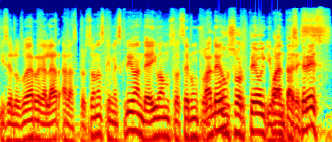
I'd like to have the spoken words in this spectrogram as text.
y se los voy a regalar a las personas que me escriban. De ahí vamos a hacer un sorteo. un sorteo y, cuántas? Tres.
